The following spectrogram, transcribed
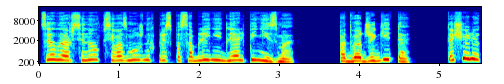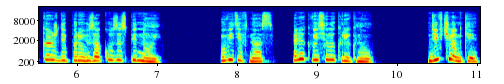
целый арсенал всевозможных приспособлений для альпинизма, а два джигита тащили каждый по рюкзаку за спиной. Увидев нас, Олег весело крикнул. «Девчонки,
